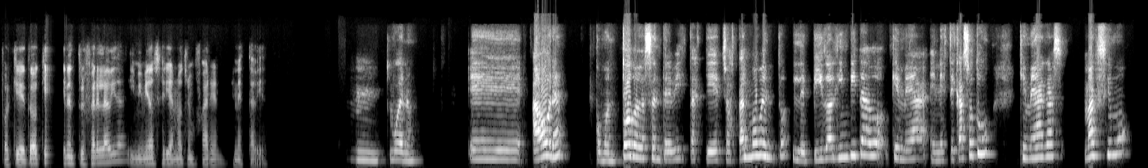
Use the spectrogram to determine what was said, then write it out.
Porque todos quieren triunfar en la vida y mi miedo sería no triunfar en, esta vida. Mm, bueno, eh, ahora, como en todas las entrevistas que he hecho hasta el momento, le pido al invitado que me haga, en este caso tú, que me hagas máximo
